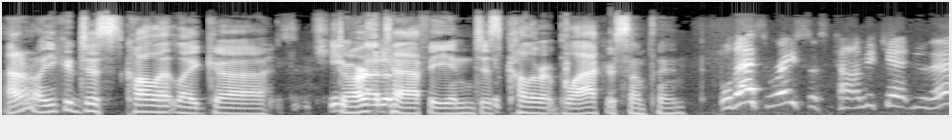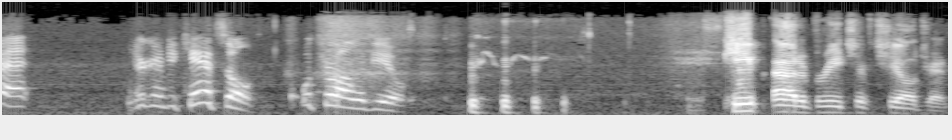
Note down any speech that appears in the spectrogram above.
I don't know. You could just call it like uh, dark out of- taffy and just color it black or something. Well, that's racist, Tom. You can't do that. You're going to be canceled. What's wrong with you? keep out of reach of children.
